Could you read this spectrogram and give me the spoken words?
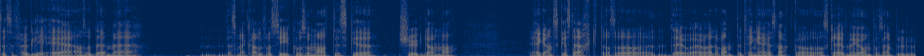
det selvfølgelig er Altså det med det som jeg kaller for psykosomatiske sykdommer, er ganske sterkt. Altså, det er jo òg relevante ting jeg har snakka og skrevet mye om, eksempel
